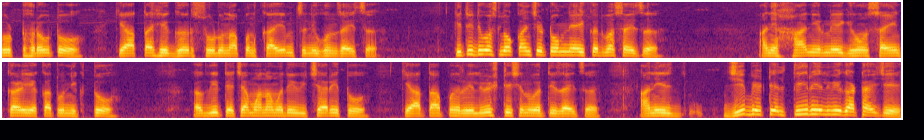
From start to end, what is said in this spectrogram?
तो ठरवतो की आता हे घर सोडून आपण कायमचं निघून जायचं. किती दिवस लोकांचे टोमणे ऐकत बसायचं? आणि हा निर्णय घेऊन सायंकाळी एका तो निघतो. अगदी त्याच्या मनामध्ये विचार येतो की आता आपण रेल्वे स्टेशनवरती जायचं आणि जी भेटेल ती रेल्वे गाठायची.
